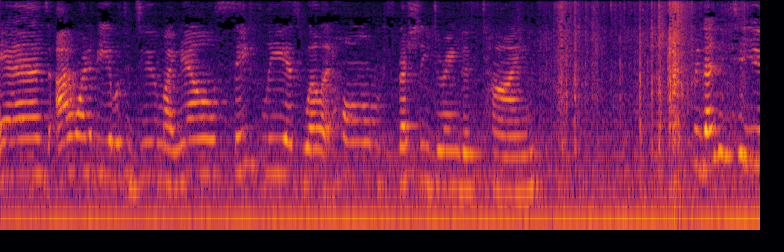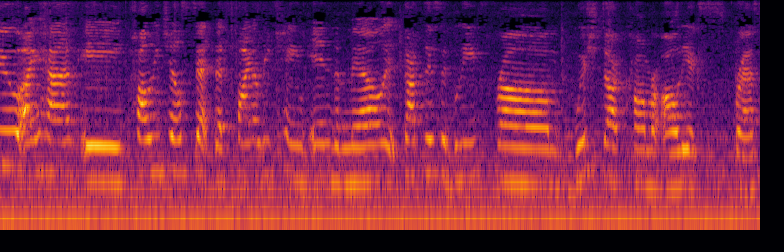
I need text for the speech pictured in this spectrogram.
and I want to be able to do my nails safely as well at home, especially during this time. Presenting to you, I have a polygel set that finally came in the mail. It got this, I believe, from Wish.com or AliExpress.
